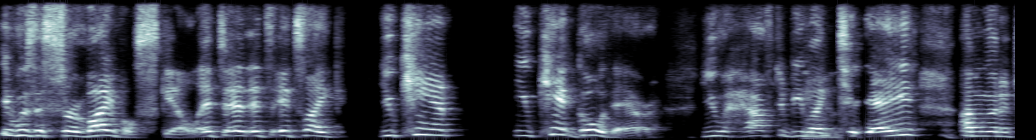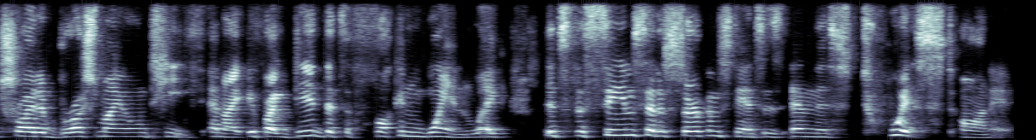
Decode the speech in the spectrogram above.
it was a survival skill. It's it's it's like you can't you can't go there you have to be mm. like, today I'm going to try to brush my own teeth. And I, if I did, that's a fucking win. Like it's the same set of circumstances and this twist on it.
